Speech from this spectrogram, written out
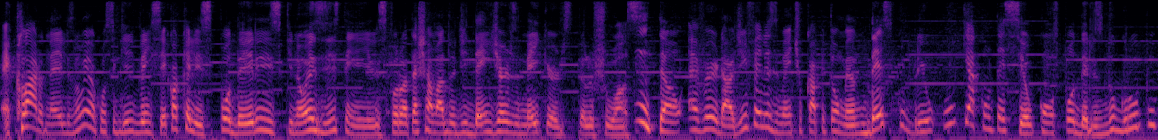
é claro, né? Eles não iam conseguir vencer com aqueles poderes que não existem. Eles foram até chamados de Dangers Makers pelo Schwartz. Então, é verdade. Infelizmente, o Capitão Man descobriu o que aconteceu com os poderes do grupo,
